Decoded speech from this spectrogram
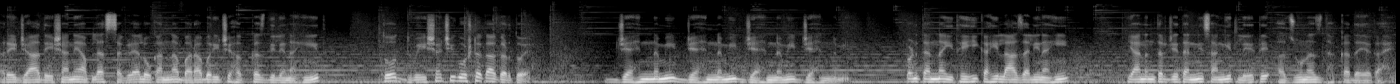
अरे ज्या देशाने आपल्या सगळ्या लोकांना बराबरीचे हक्कच दिले नाहीत तो द्वेषाची गोष्ट का करतोय? जहन्नमी जहन्नमी जहन्नमी जहन्नमी. पण त्यांना इथेही काही लाज आली नाही. यानंतर जे त्यांनी सांगितले ते अजूनच धक्कादायक आहे.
